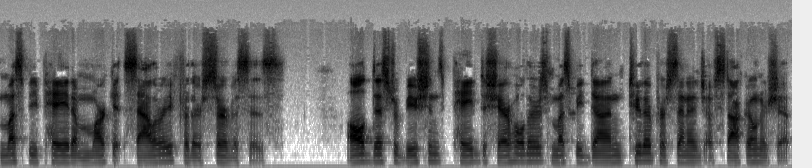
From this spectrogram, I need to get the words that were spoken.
must be paid a market salary for their services all distributions paid to shareholders must be done to their percentage of stock ownership.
